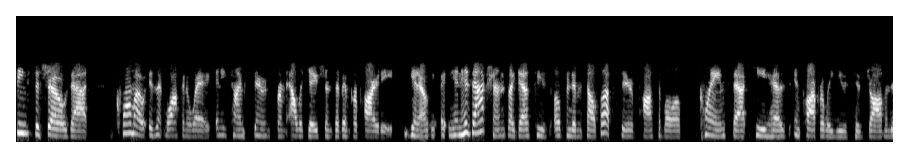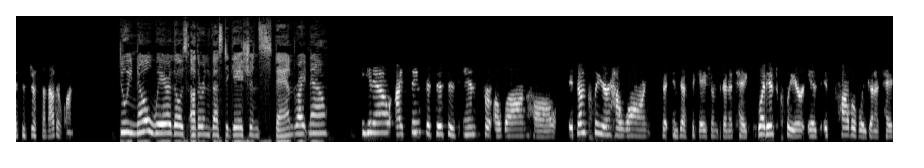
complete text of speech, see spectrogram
seems to show that Cuomo isn't walking away anytime soon from allegations of impropriety. You know, in his actions, I guess he's opened himself up to possible claims that he has improperly used his job, and this is just another one. Do we know where those other investigations stand right now? You know, I think that this is in for a long haul. It's unclear how long the investigation is going to take. What is clear is it's probably going to take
